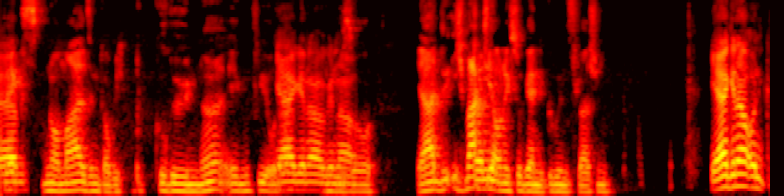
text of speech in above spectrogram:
Ähm, Becks normal sind, glaube ich, grün, ne? Irgendwie, oder? Ja, genau, Irgendwie genau. So. Ja, die- ich mag die Dann- auch nicht so gern, die grünen Flaschen. Ja, genau, und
